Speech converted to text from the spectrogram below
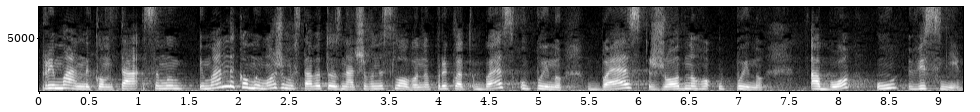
Прийменником та самим іменником ми можемо ставити означуване слово, наприклад, без упину, без жодного упину. Або у вісні.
